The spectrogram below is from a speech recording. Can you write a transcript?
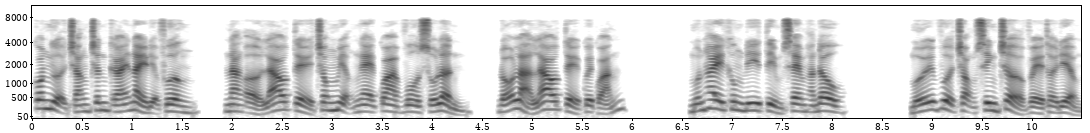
Con ngựa trắng chân cái này địa phương, nàng ở lao tể trong miệng nghe qua vô số lần, đó là lao tể quê quán. Muốn hay không đi tìm xem hắn đâu. Mới vừa trọng sinh trở về thời điểm,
